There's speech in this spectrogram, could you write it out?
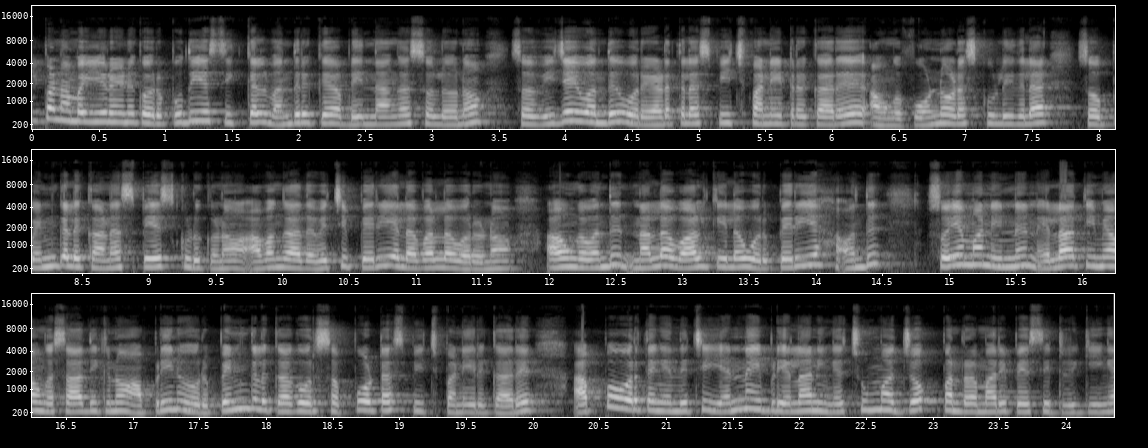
இப்போ நம்ம ஹீரோயினுக்கு ஒரு புதிய சிக்கல் வந்திருக்கு அப்படின்னு தாங்க சொல்லணும். ஸோ விஜய் வந்து ஒரு இடத்துல ஸ்பீச் பண்ணிகிட்டு இருக்காரு. அவங்க பொண்ணோட ஸ்கூல் இதில் ஸோ பெண்களுக்கான ஸ்பேஸ் கொடுக்கணும். அவங்க அதை வச்சு பெரிய லெவலில் வரணும். அவங்க வந்து நல்ல வாழ்க்கையில் ஒரு பெரிய வந்து சுயமாக நின்று எல்லாத்தையுமே அவங்க சாதிக்கணும் அப்படின்னு ஒரு பெண்களுக்காக ஒரு சப்போர்ட்டாக ஸ்பீச் பண்ணியிருக்காரு. அப்போ ஒருத்தங்க எந்திரிச்சு என்ன இப்படியெல்லாம் நீங்கள் சும்மா ஜோக் பண்ணுற மாதிரி பேசிகிட்டு இருக்கீங்க.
